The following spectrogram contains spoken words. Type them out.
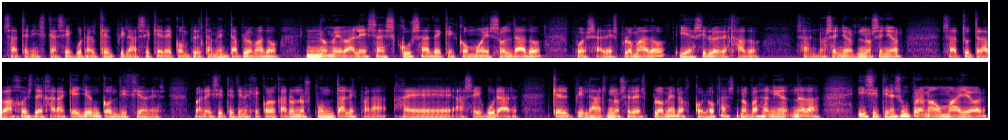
o sea, tenéis que asegurar que el pilar se quede completamente aplomado. No me vale esa excusa de que como he soldado, pues se ha desplomado y así lo he dejado. O sea, no señor, no señor. O sea, tu trabajo es dejar aquello en condiciones, ¿vale? Si te tienes que colocar unos puntales para eh, asegurar que el pilar no se desplome, los colocas, no pasa ni nada. Y si tienes un problema aún mayor,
